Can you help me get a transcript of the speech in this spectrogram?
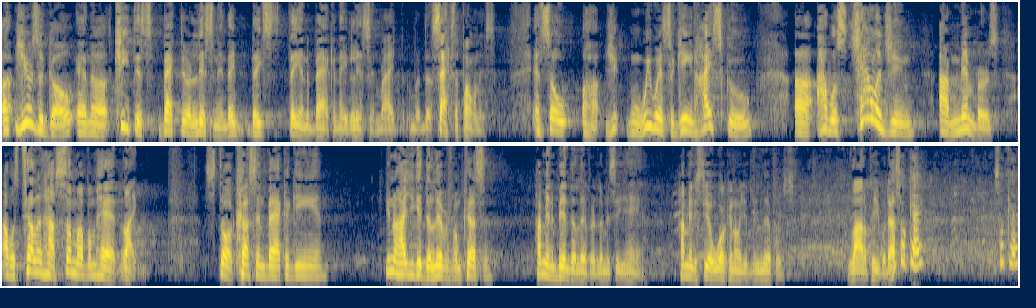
Uh, years ago, and uh, Keith is back there listening. They they stay in the back and they listen, right? The saxophonists. And so uh, you, when we went to Seguin High School, uh, I was challenging our members. I was telling how some of them had like start cussing back again. You know how you get delivered from cussing? How many have been delivered? Let me see your hand. How many still working on your deliverance? A lot of people. That's okay. It's okay.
